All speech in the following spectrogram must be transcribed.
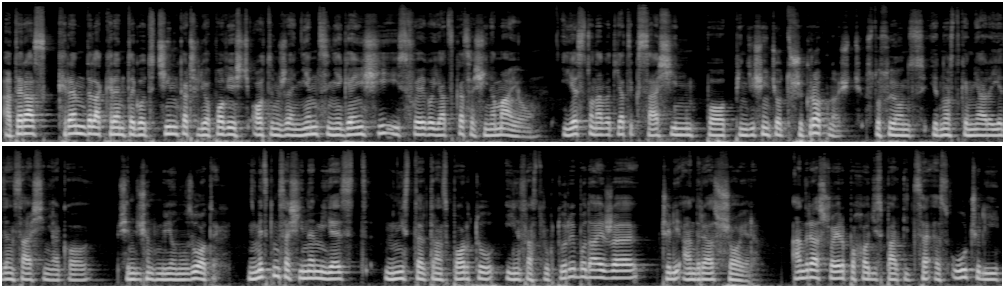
A teraz creme de la creme tego odcinka, czyli opowieść o tym, że Niemcy nie gęsi i swojego Jacka Sasina mają. I jest to nawet Jacek Sasin po 53-krotność, stosując jednostkę miary 1 Sasin jako 70 milionów złotych. Niemieckim Sasinem jest minister transportu i infrastruktury bodajże, czyli Andreas Scheuer. Andreas Scheuer pochodzi z partii CSU, czyli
